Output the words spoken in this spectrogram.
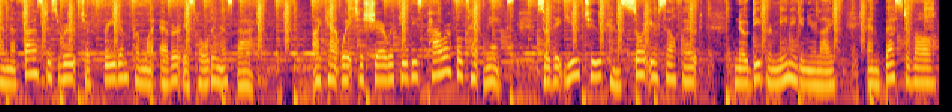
and the fastest route to freedom from whatever is holding us back. I can't wait to share with you these powerful techniques so that you too can sort yourself out, know deeper meaning in your life, and best of all,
